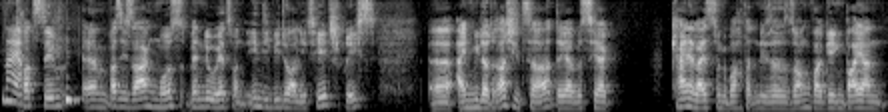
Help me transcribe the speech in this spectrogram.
Naja. trotzdem, ähm, was ich sagen muss, wenn du jetzt von Individualität sprichst, äh, ein Milot Rashica, der ja bisher keine Leistung gebracht hat in dieser Saison, war gegen Bayern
